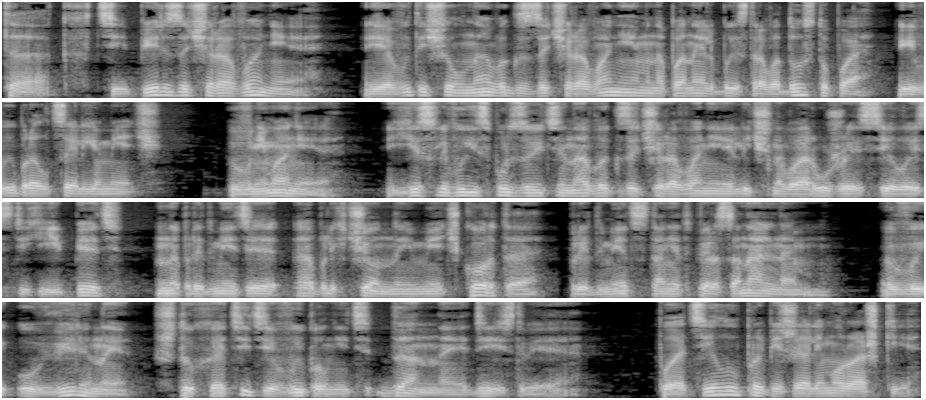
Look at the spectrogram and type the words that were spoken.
Так, теперь зачарование. Я вытащил навык с зачарованием на панель быстрого доступа и выбрал целью меч. Внимание! Если вы используете навык зачарования личного оружия силы стихии 5 на предмете «Облегченный меч Корта», предмет станет персональным. Вы уверены, что хотите выполнить данное действие? По телу пробежали мурашки.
